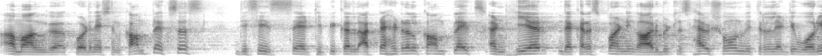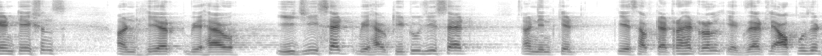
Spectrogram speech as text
among uh, coordination complexes this is a typical octahedral complex and here the corresponding orbitals have shown with relative orientations. And here we have EG set, we have T2G set and in case of tetrahedral exactly opposite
